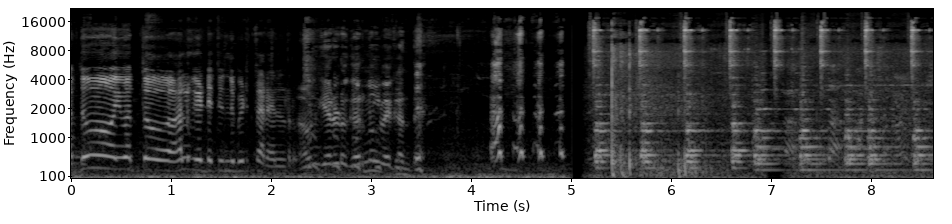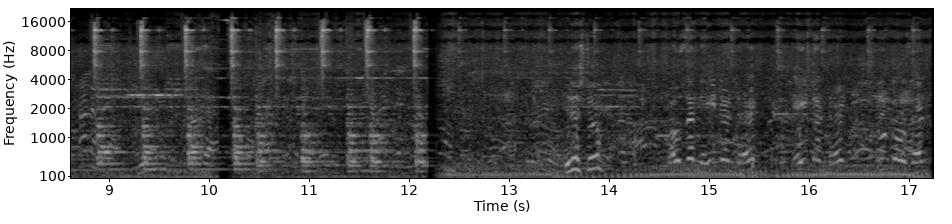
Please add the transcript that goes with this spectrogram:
ಅದು ಇವತ್ತು ಆಲೂಗೆಡ್ಡೆ ತಿಂದು ಬಿಡ್ತಾರೆ ಎಲ್ರು. ಅವ್ನಿಗೆ ಎರಡು ಗರ್ನಲ್ ಬೇಕಂತೆ. ಇದೆಷ್ಟು thousand eight hundred eight hundred two thousand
